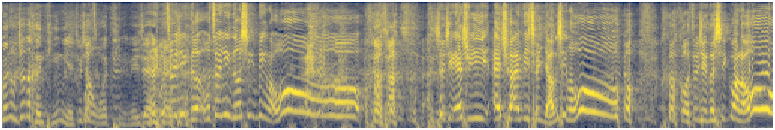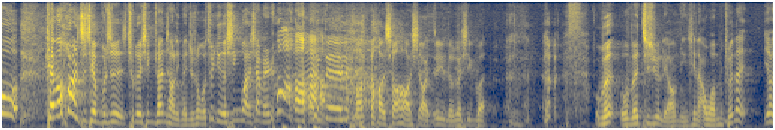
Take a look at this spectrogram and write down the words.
观众真的很挺你，就像我挺那些人。我最近得我最近得性病了哦，我最近 H E H I V 成阳性了哦，我最近得新冠了哦。开完号之前不是出了新专场，里面就说我最近得新冠了，下面人 哇，对对对，好好笑好笑，最近得个新冠。我们我们继续聊明星了，我们觉得要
